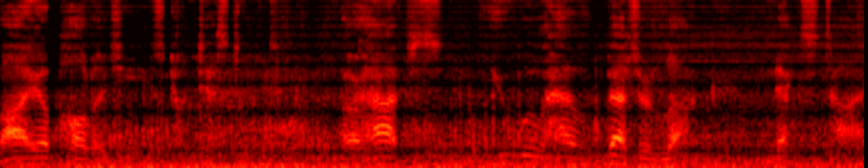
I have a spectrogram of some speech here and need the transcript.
My apologies, contestant. Perhaps you will have better luck next time.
